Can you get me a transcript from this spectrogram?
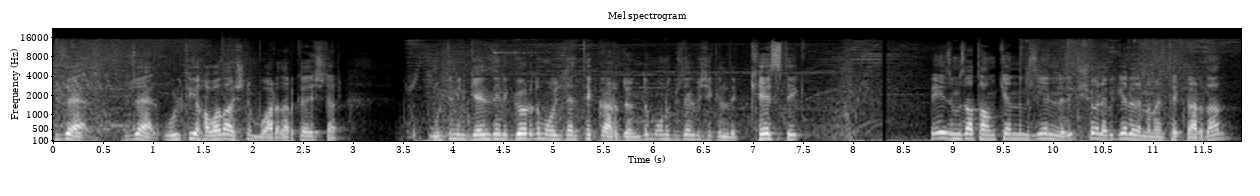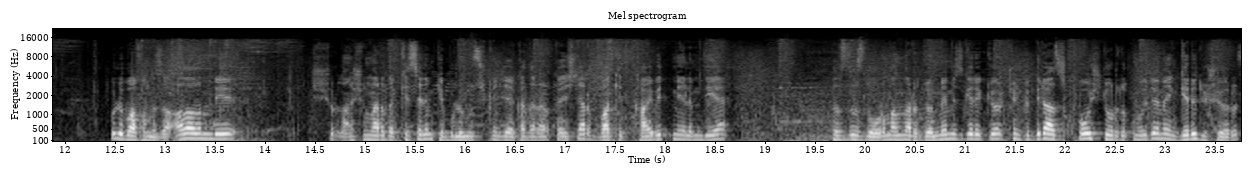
güzel. Güzel. Ultiyi havada açtım bu arada arkadaşlar. Ultimin geldiğini gördüm o yüzden tekrar döndüm. Onu güzel bir şekilde kestik. Base'imizi atalım kendimizi yeniledik. Şöyle bir gelelim hemen tekrardan. Blue buff'ımızı alalım bir. Şuradan şunları da keselim ki Blue'umuz çıkıncaya kadar arkadaşlar vakit kaybetmeyelim diye. Hızlı hızlı ormanlara dönmemiz gerekiyor. Çünkü birazcık boş durduk muydu hemen geri düşüyoruz.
